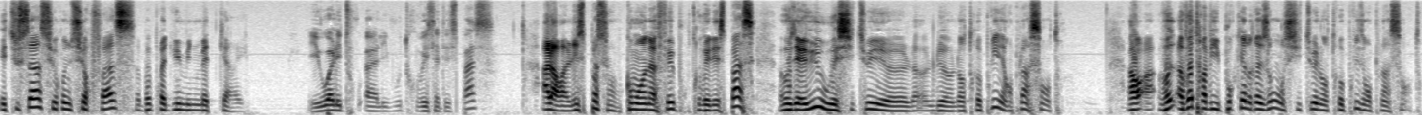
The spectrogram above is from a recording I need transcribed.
Et tout ça sur une surface à peu près de 8000 mètres carrés. Et où allez-vous trouver cet espace? Alors, l'espace, comment on a fait pour trouver l'espace? Vous avez vu où est située euh, l'entreprise En plein centre. Alors, à, vo- à votre avis, pour quelle raison on situait l'entreprise en plein centre?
